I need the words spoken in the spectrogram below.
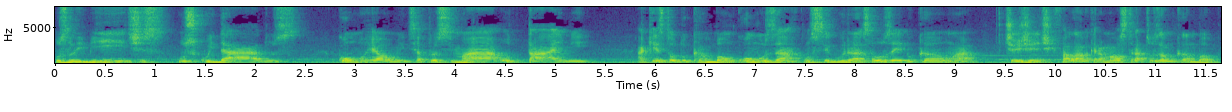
Os limites, os cuidados, como realmente se aproximar, o time, a questão do cambão, como usar com segurança. usei no cão lá. Tinha gente que falava que era maus trato usar um cambão.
